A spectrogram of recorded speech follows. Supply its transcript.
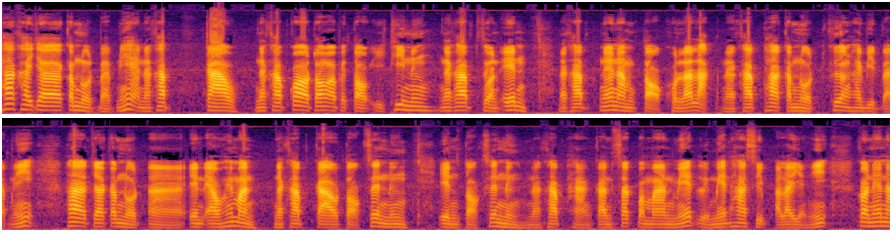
ถ้าใครจะกำหนดแบบนี้นะครับ กาวนะครับก็ต้องเอาไปตอกอีกที่หนึ่งนะครับ ส่วน N นะครับแนะนำตอกคนละหลักนะครับ ถ้ากำหนดเครื่องไฮบริดแบบนี้ ถ้าจะกำหนดอ่า NL ให้มันนะครับกาวตอกเส้นหนึ่ง N ตอกเส้นหนึ่งนะครับห่างกันสักประมาณเมตร หรือเมตรห้าสิบอะไรอย่างนี้ก็แนะน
